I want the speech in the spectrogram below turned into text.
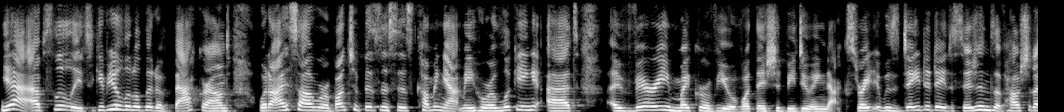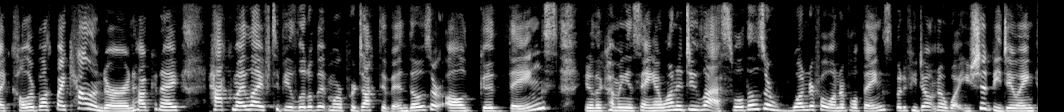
Yeah, absolutely. To give you a little bit of background, what I saw were a bunch of businesses coming at me who are looking at a very micro view of what they should be doing next, right? It was day to day decisions of how should I color block my calendar and how can I hack my life to be a little bit more productive. And those are all good things. You know, they're coming and saying, I want to do less. Well, those are wonderful, wonderful things. But if you don't know what you should be doing,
